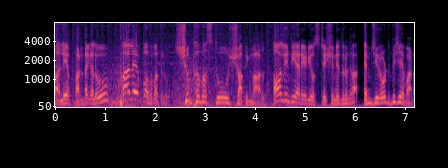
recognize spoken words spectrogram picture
భలే పండగలు భలే బహుమతులు. శుభమస్తు. Shopping mall All India radio station ఎదురుగా MG road Vijayawada.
